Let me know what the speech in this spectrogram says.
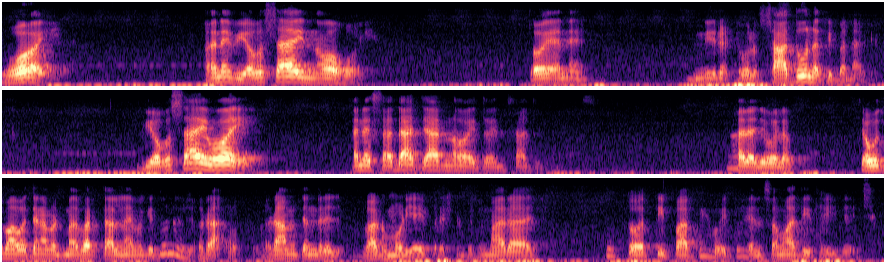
હોય અને વ્યવસાય ન હોય, તો એને ઓલો સાધુ નથી બનાવ્યો. વ્યવસાય હોય અને સદાચાર ન હોય તો એને સાધુ. મહારાજ ઓલા ચૌદમા વચનામૃતમાં વરતાલને એમ કીધું ને રામચંદ્ર રામચંદ્ર વાઘમોડિયા એ પ્રશ્ન. પછી મહારાજ તો અતિ પાપી હોય તો એને સમાધિ થઈ જાય છે.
